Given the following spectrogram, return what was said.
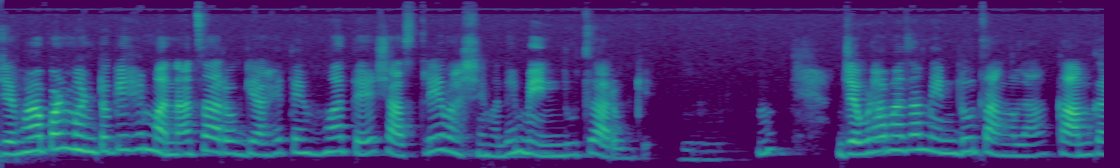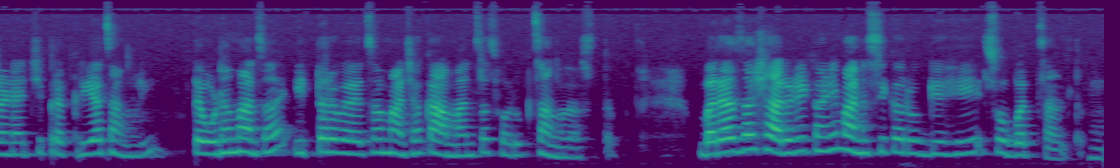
जेव्हा आपण म्हणतो की हे मनाचं आरोग्य आहे तेव्हा ते शास्त्रीय भाषेमध्ये मेंदूचं आरोग्य. जेवढा माझा मेंदू चांगला काम करण्याची प्रक्रिया चांगली तेवढं माझं इतर वेळेचं माझ्या कामांचं स्वरूप चांगलं असतं. बऱ्याचदा शारीरिक आणि मानसिक आरोग्य हे सोबत चालतं.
